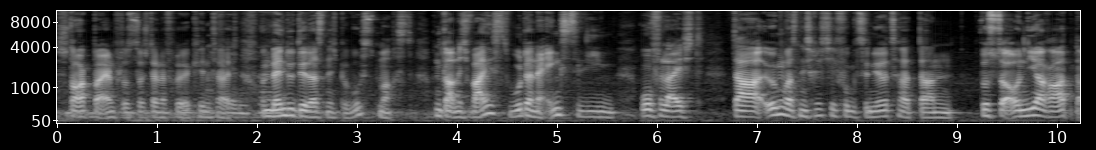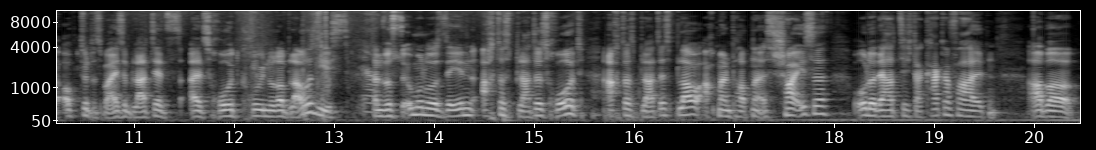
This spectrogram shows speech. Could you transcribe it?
stark beeinflusst durch deine frühe Kindheit. Und wenn du dir das nicht bewusst machst und gar nicht weißt, wo deine Ängste liegen, wo vielleicht da irgendwas nicht richtig funktioniert hat, dann wirst du auch nie erraten, ob du das weiße Blatt jetzt als rot, grün oder blau siehst. Ja. Dann wirst du immer nur sehen, ach, das Blatt ist rot, ach, das Blatt ist blau, ach, mein Partner ist scheiße oder der hat sich da kacke verhalten. Aber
